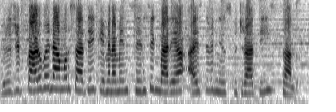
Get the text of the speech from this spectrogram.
બ્યુરો કાળુભાઈ ડામોર સાથે cameraman Sensing Bariya, I news Gujarati Jhalod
